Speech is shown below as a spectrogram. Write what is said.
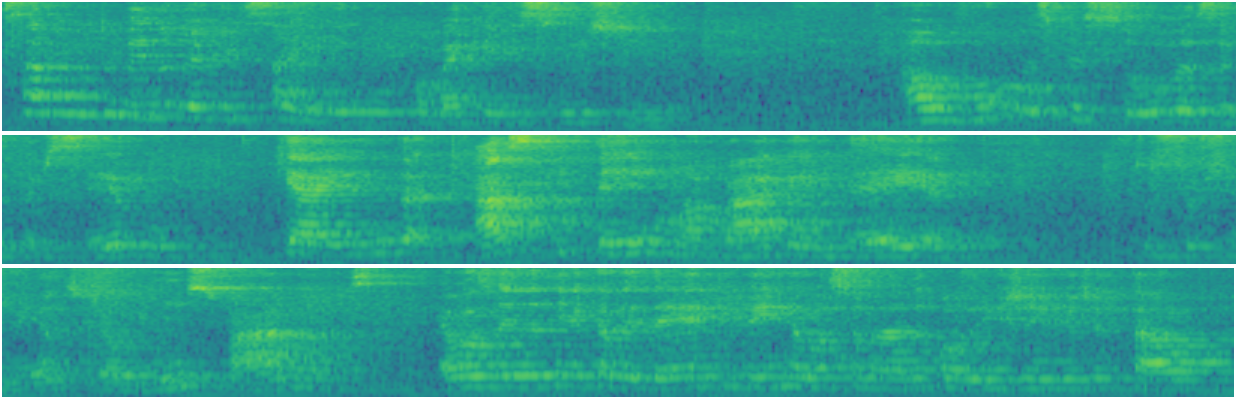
sabe muito bem de onde é que eles saíram e como é que eles surgiram. Algumas pessoas eu percebo que ainda, as que têm uma vaga ideia do surgimento de alguns fármacos, elas ainda têm aquela ideia que vem relacionada com a origem vegetal.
